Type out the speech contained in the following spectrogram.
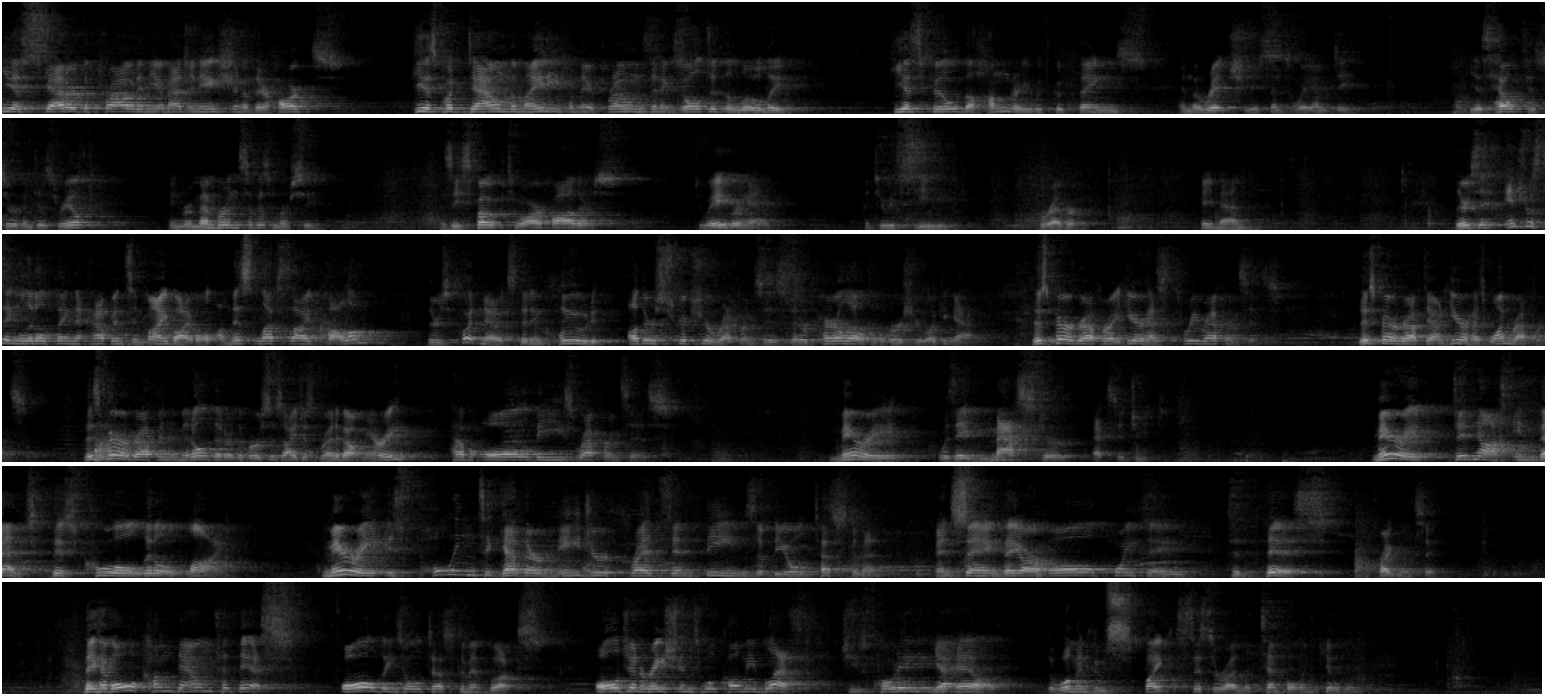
He has scattered the proud in the imagination of their hearts. He has put down the mighty from their thrones and exalted the lowly. He has filled the hungry with good things, and the rich he has sent away empty. He has helped his servant Israel in remembrance of his mercy, as he spoke to our fathers, to Abraham, and to his seed forever. Amen. There's an interesting little thing that happens in my Bible. On this left side column, there's footnotes that include other scripture references that are parallel to the verse you're looking at. This paragraph right here has three references. This paragraph down here has one reference. This paragraph in the middle, that are the verses I just read about Mary, have all these references. Mary was a master exegete. Mary did not invent this cool little line. Mary is pulling together major threads and themes of the Old Testament and saying they are all pointing to this pregnancy. They have all come down to this, all these Old Testament books. All generations will call me blessed. She's quoting Yael, the woman who spiked Sisera in the temple and killed him.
